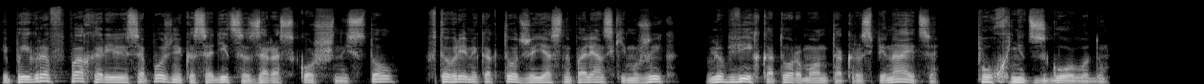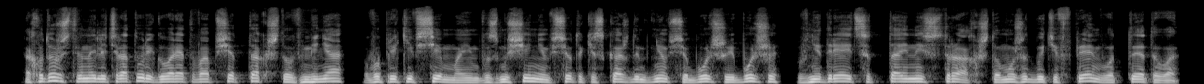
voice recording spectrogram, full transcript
и, поиграв в пахаря или сапожника, садится за роскошный стол, в то время как тот же яснополянский мужик, в любви к которому он так распинается, пухнет с голоду. О художественной литературе говорят вообще так, что в меня, вопреки всем моим возмущениям, все-таки с каждым днем все больше и больше внедряется тайный страх, что, может быть, и впрямь вот этого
